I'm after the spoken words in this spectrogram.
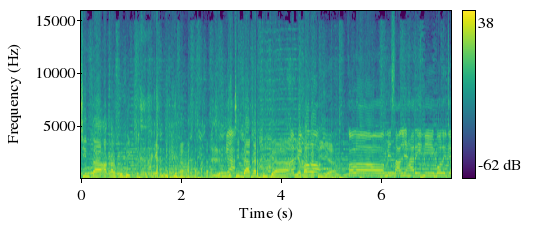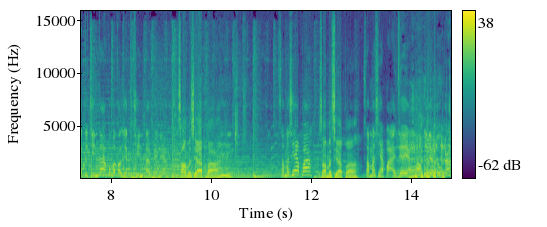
cinta akar kubik. kan tiga. Cinta akar tiga. Tapi Ya kalau- tiga. Kalau misalnya hari ini boleh jatuh cinta, aku bakal jatuh cinta Ben ya. Sama siapa? Sama siapa? Sama siapa? Sama siapa aja yang mau aku jatuhkan?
